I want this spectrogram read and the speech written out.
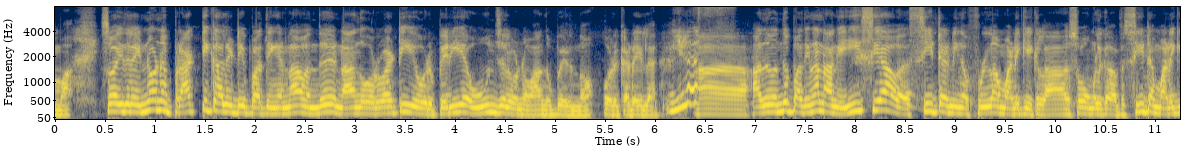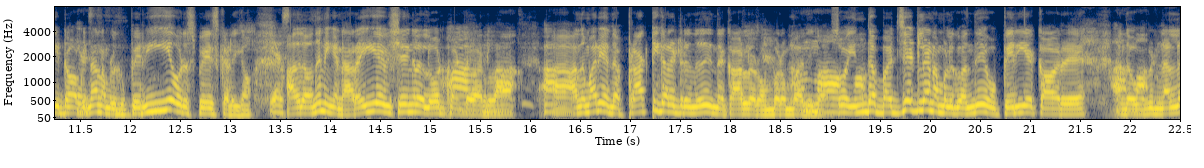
ஆமா. சோ இதுல இன்னொன்னு ப்ராக்டிகாலிட்டி பாத்தீங்கன்னா வந்து நாங்க ஒரு வாட்டி ஒரு பெரிய ஊஞ்சல் ஒண்ணு வாங்க போயிருந்தோம் ஒரு கடையில. அது வந்து பாத்தீங்கன்னா நாங்க ஈஸியா சீட்டை நீங்க ஃபுல்லா மடக்கிக்கலாம். சோ உங்களுக்கு அப்ப சீட்டை மடக்கிட்டோம் அப்படின்னா நம்மளுக்கு பெரிய ஒரு ஸ்பேஸ் கிடைக்கும். அதுல வந்து நீங்க நிறைய விஷயங்களை லோட் பண்ணிட்டு வரலாம். அந்த மாதிரி அந்த ப்ராக்டிகாலிட்டி இருந்தது இந்த கார்ல ரொம்ப ரொம்ப அதிகம். சோ இந்த பட்ஜெட்ல நம்மளுக்கு வந்து பெரிய காரு அந்த. நல்ல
